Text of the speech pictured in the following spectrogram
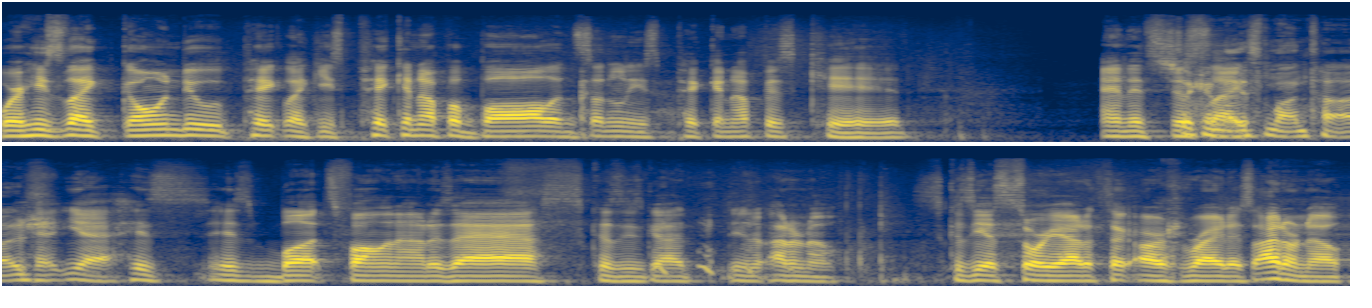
where he's like going to pick like he's picking up a ball and suddenly he's picking up his kid. And it's just like a nice montage. yeah, his his butt's falling out his ass because he's got you know I don't know because he has psoriatic arthritis. I don't know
